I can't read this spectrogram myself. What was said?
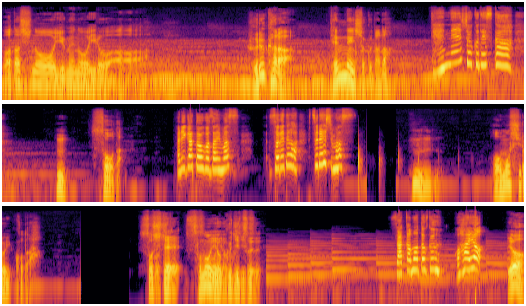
私の夢の色はフルカラー天然色だな天然色ですか。うんそうだ。ありがとうございます。それでは失礼します。うん面白い子だ。そしてその翌日。坂本くんおはよいや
